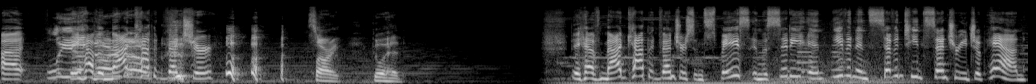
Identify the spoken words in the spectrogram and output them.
Uh, they have a madcap adventure. Sorry, go ahead. They have madcap adventures in space, in the city, and even in 17th century Japan.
